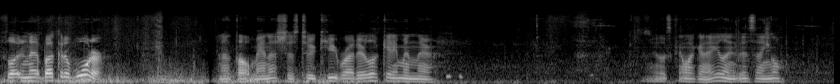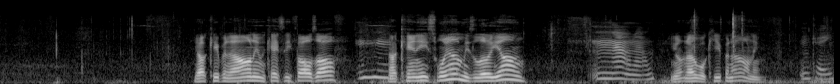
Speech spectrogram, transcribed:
floating in that bucket of water. And I thought, man, that's just too cute right there. Look at him in there. He looks kind of like an alien at this angle. Y'all keep an eye on him in case he falls off? Mm -hmm. Now, can he swim? He's a little young. No, no. You don't know? We'll keep an eye on him. Okay.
